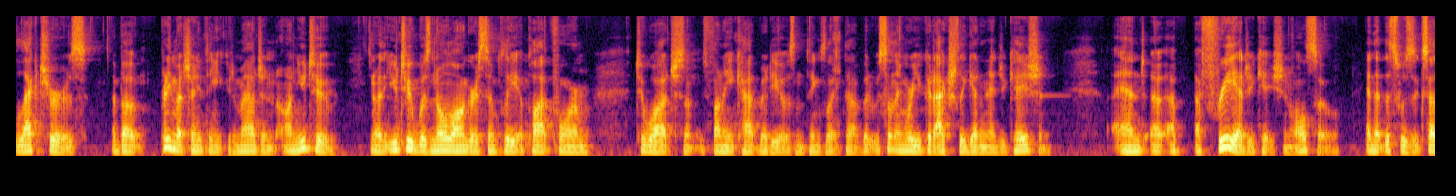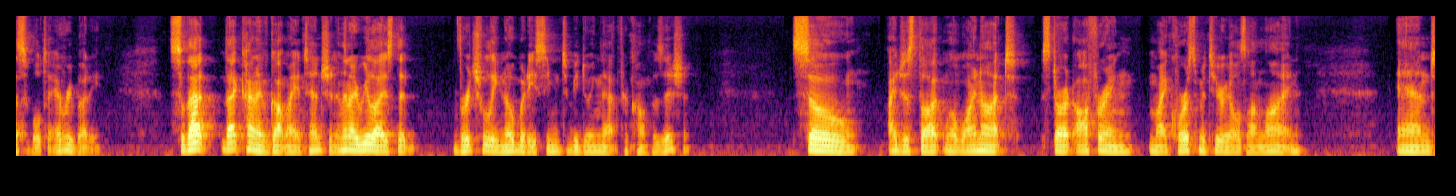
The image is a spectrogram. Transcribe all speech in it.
lectures about pretty much anything you could imagine on YouTube. You know, YouTube was no longer simply a platform to watch some funny cat videos and things like that, but it was something where you could actually get an education and a, a free education also, and that this was accessible to everybody. So that that kind of got my attention, and then I realized that virtually nobody seemed to be doing that for composition. So I just thought, well, why not start offering my course materials online? And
